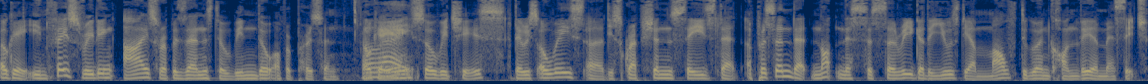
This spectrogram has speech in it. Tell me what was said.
Okay, in face reading, eyes represents the window of a person. Okay, Alright. so which is there is always a description says that a person that not necessarily got to use their mouth to go and convey a message.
